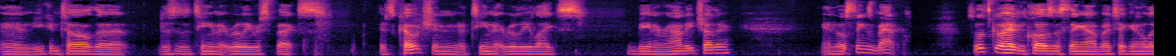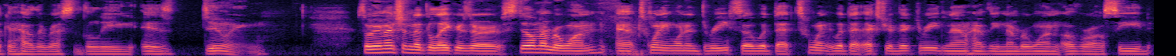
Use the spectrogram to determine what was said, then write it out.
and you can tell that this is a team that really respects its coach and a team that really likes being around each other, and those things matter. So let's go ahead and close this thing out by taking a look at how the rest of the league is doing. So we mentioned that the Lakers are still number one at 21 and three. So with that 20, with that extra victory, now have the number one overall seed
